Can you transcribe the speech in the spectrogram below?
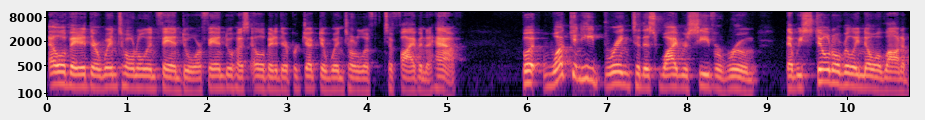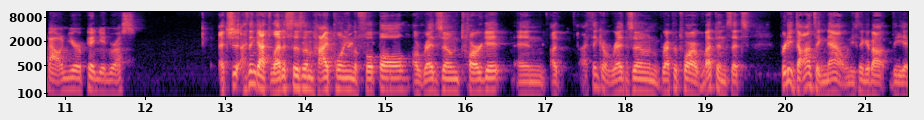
elevated their win total in FanDuel. FanDuel has elevated their projected win total to five and a half. But what can he bring to this wide receiver room that we still don't really know a lot about, in your opinion, Russ? Just, I think athleticism, high pointing the football, a red zone target, and a, I think a red zone repertoire of weapons that's pretty daunting now when you think about the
